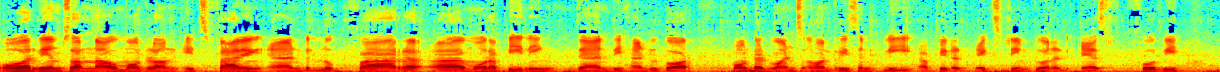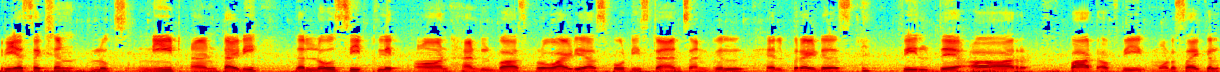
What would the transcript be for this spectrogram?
ORVMs are now mounted on its fairing and look far uh, more appealing than the handlebar mounted ones on recently updated Xtreme 200S 4V. Rear section looks neat and tidy. The low seat clip on handlebars provide a sporty stance and will help riders feel they are part of the motorcycle.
